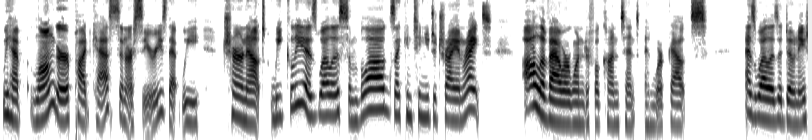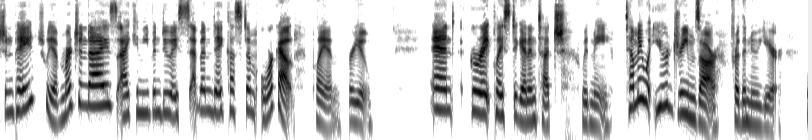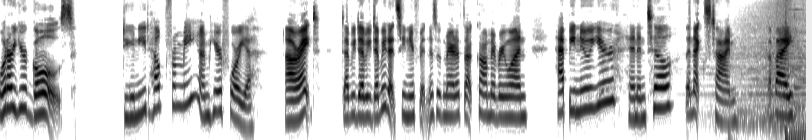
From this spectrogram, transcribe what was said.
We have longer podcasts in our series that we churn out weekly, as well as some blogs I continue to try and write, all of our wonderful content and workouts as well as a donation page. We have merchandise. I can even do a seven day custom workout plan for you. And great place to get in touch with me. Tell me what your dreams are for the new year. What are your goals? Do you need help from me? I'm here for you. All right. www.seniorfitnesswithmeredith.com, everyone. Happy New Year, and until the next time, bye bye.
